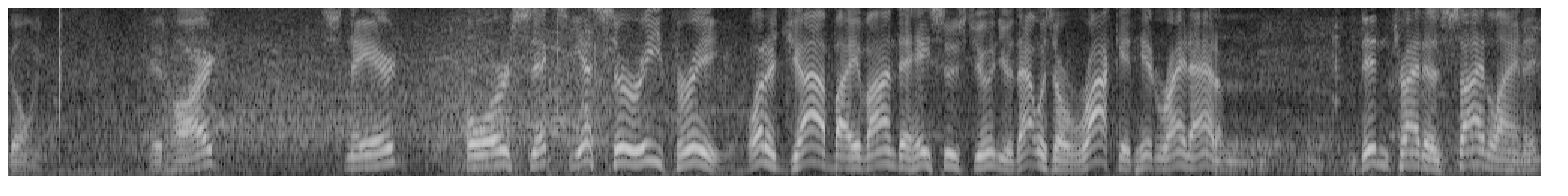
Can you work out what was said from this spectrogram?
going. Hit hard, snared, four, six, yes, sirree, three. What a job by Ivan De Jesus Jr. That was a rocket hit right at him. Didn't try to sideline it,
